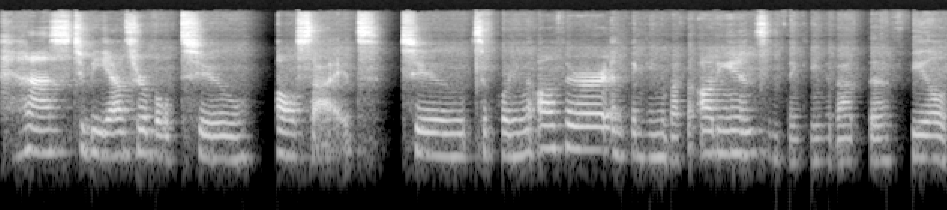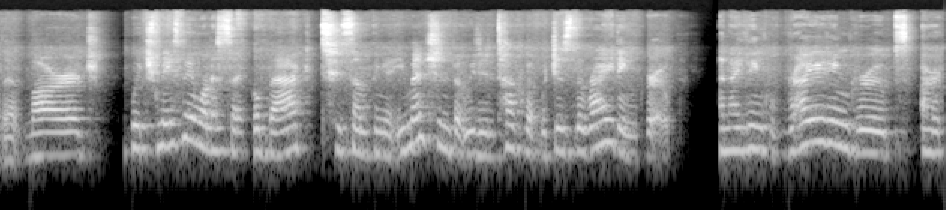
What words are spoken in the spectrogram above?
has to be answerable to all sides to supporting the author and thinking about the audience and thinking about the field at large, which makes me want to cycle back to something that you mentioned, but we didn't talk about, which is the writing group. And I think writing groups are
